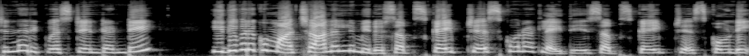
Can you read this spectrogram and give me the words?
చిన్న రిక్వెస్ట్ ఏంటంటే ఇదివరకు మా ఛానల్ని మీరు సబ్స్క్రైబ్ చేసుకోనట్లయితే సబ్స్క్రైబ్ చేసుకోండి.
